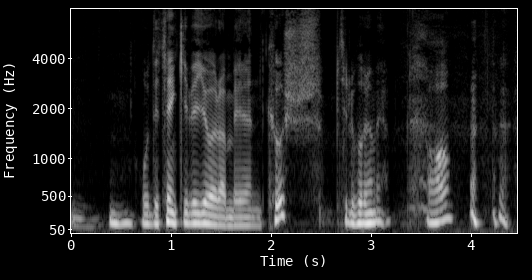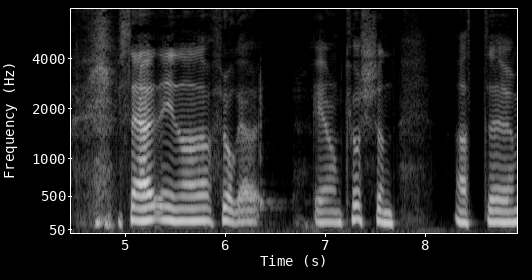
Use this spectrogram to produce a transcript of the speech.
Mm. Och det tänker vi göra med en kurs till att börja med. Ja, så här, innan jag frågar er om kursen att eh,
